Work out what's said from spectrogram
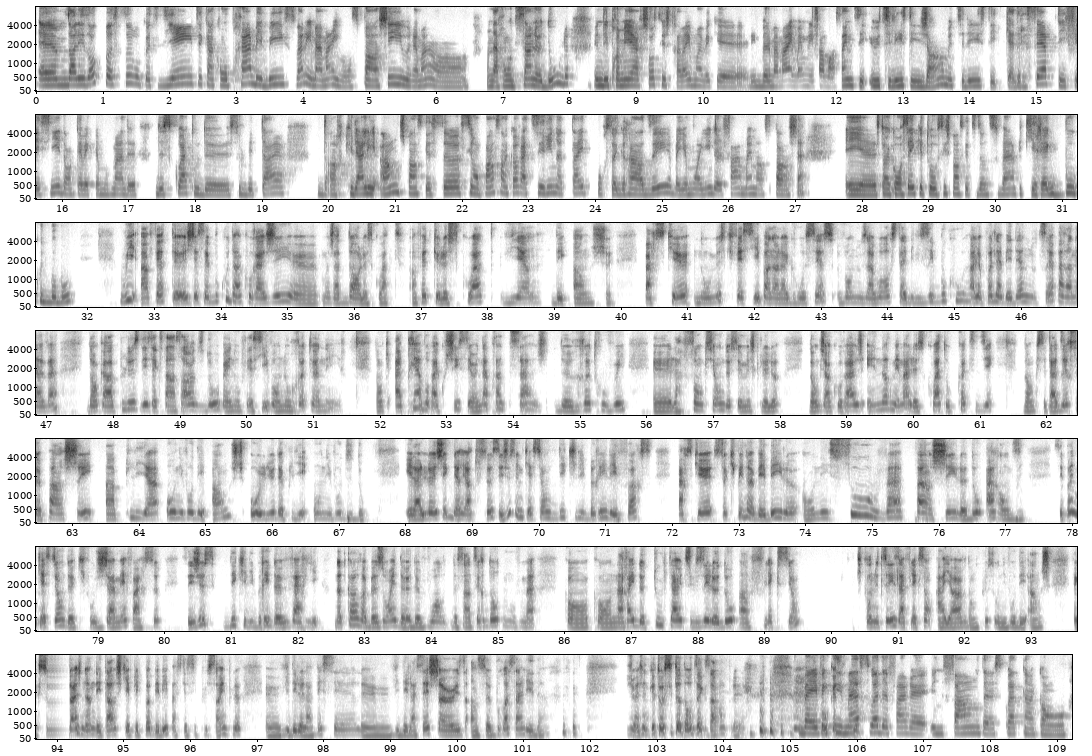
Euh, dans les autres postures au quotidien, tu sais, quand on prend bébé, souvent les mamans, ils vont se pencher vraiment en, arrondissant le dos. Une des premières choses que je travaille, moi, avec les nouvelles mamans et même les femmes enceintes, c'est utilise tes jambes, utilise tes quadriceps, tes fessiers, donc avec le mouvement de, squat ou de soulevé de terre, en reculant les hanches, je pense que ça, si on pense encore à tirer notre tête pour se grandir, ben, il y a moyen de le faire même en se penchant. Et euh, c'est un conseil que toi aussi, je pense que tu donnes souvent, puis qui règle beaucoup de bobos. Oui, en fait, euh, j'essaie beaucoup d'encourager, euh, moi j'adore le squat. En fait, que le squat vienne des hanches parce que nos muscles fessiers pendant la grossesse vont nous avoir stabilisé beaucoup. Hein, le poids de la bédaine nous tire par en avant. Donc, en plus des extenseurs du dos, ben, nos fessiers vont nous retenir. Donc, après avoir accouché, c'est un apprentissage de retrouver euh, la fonction de ce muscle-là. Donc, j'encourage énormément le squat au quotidien. Donc, c'est-à-dire se pencher en pliant au niveau des hanches au lieu de plier au niveau du dos. Et la logique derrière tout ça, c'est juste une question d'équilibrer les forces parce que s'occuper d'un bébé, on est souvent penché, le dos arrondi. Ce n'est pas une question de qu'il ne faut jamais faire ça. C'est juste d'équilibrer, de varier. Notre corps a besoin de, voir, de sentir d'autres mouvements qu'on arrête de tout le temps utiliser le dos en flexion, qu'on utilise la flexion ailleurs, donc plus au niveau des hanches. Fait que souvent, je nomme des tâches qui n'impliquent pas bébé parce que c'est plus simple. Euh, vider le lave-vaisselle, euh, vider la sécheuse en se brossant les dents. J'imagine que toi aussi, tu as d'autres exemples. ben, effectivement, soit de faire euh, une fente, un squat quand on,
